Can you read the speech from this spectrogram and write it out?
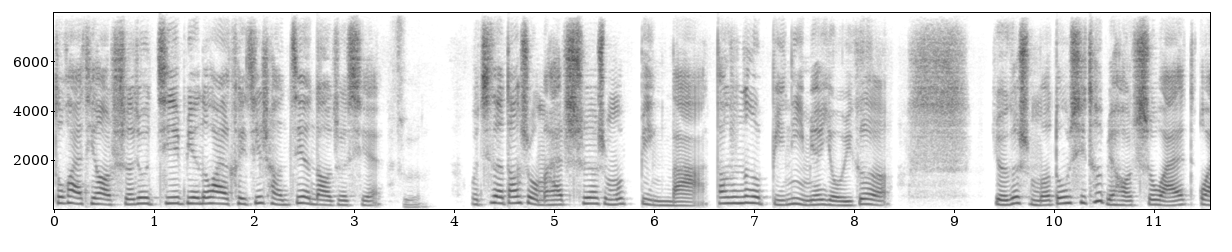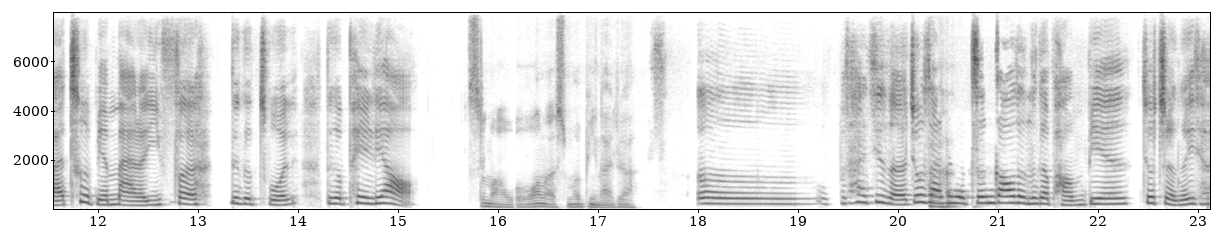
都还挺好吃的，就街边的话也可以经常见到这些。是，我记得当时我们还吃了什么饼吧，当时那个饼里面有一个有一个什么东西特别好吃，我还我还特别买了一份那个佐那个配料，是吗？我忘了什么饼来着。嗯，我不太记得，就在那个增高的那个旁边，就整个一条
